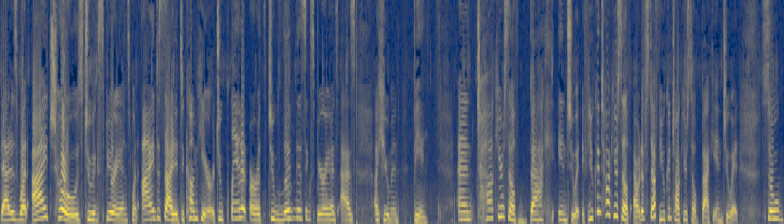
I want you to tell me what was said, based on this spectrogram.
That is what I chose to experience when I decided to come here to planet Earth to live this experience as a human being and talk yourself back into it. If you can talk yourself out of stuff, you can talk yourself back into it. So,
